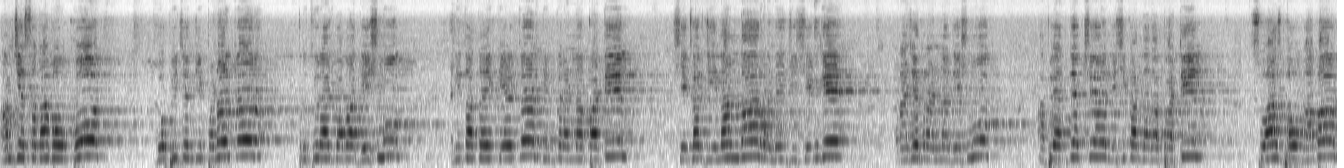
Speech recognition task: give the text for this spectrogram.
आमचे सदाभाऊ खोत गोपीचंदजी पडळकर पृथ्वीराज बाबा देशमुख गीताताई केळकर दिनकरांना पाटील शेखरजी इनामदार रमेशजी शेंडगे राजेंद्र अण्णा देशमुख आपले अध्यक्ष निशिकांतदादा पाटील सुहास भाऊ बाबर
